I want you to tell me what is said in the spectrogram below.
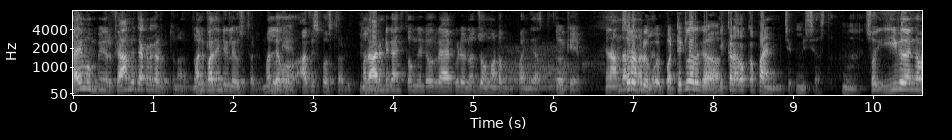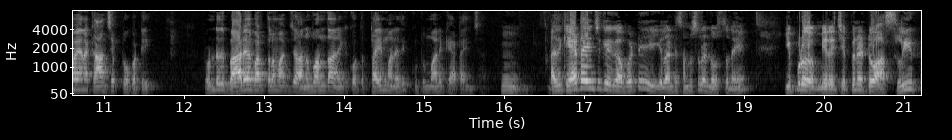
టైం మీరు ఫ్యామిలీతో ఎక్కడ గడుపుతున్నారు? మళ్ళీ. పదింటికి లేస్తాడు మళ్ళీ. ఆఫీస్కి వస్తాడు. మళ్ళీ ఆరింటి నుంచి తొమ్మిదింటి వరకు ర్యాపిడోనో జొమాటో పని చేస్తాడు. ఓకే. నేను అందరూ ఇప్పుడు. పర్టికులర్గా ఇక్కడ ఒక పాయింట్ చెప్పి మిస్ చేస్తాను సో ఈ విధమైన కాన్సెప్ట్ ఒకటి. రెండోది భార్యాభర్తల మధ్య అనుబంధానికి కొంత టైం అనేది కుటుంబానికి కేటాయించాలి. అది కేటాయించకే కాబట్టి ఇలాంటి సమస్యలు అన్నీ వస్తున్నాయి. ఇప్పుడు మీరు చెప్పినట్టు ఆ స్లీప్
